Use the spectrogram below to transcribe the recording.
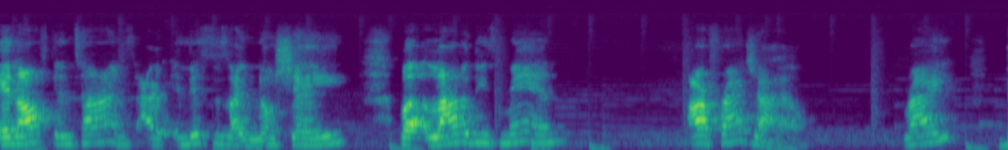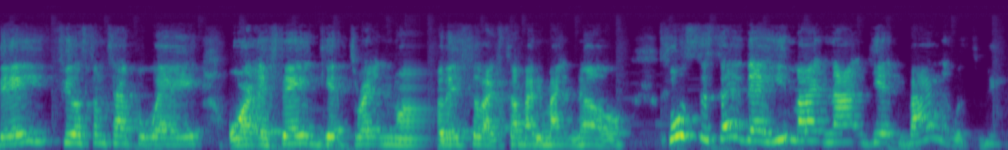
And oftentimes, I, and this is like no shade, but a lot of these men are fragile right? They feel some type of way, or if they get threatened or they feel like somebody might know, who's to say that he might not get violent with me?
